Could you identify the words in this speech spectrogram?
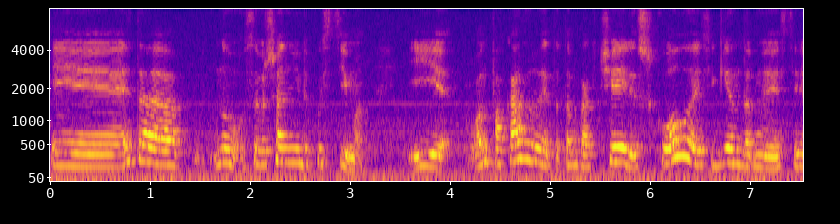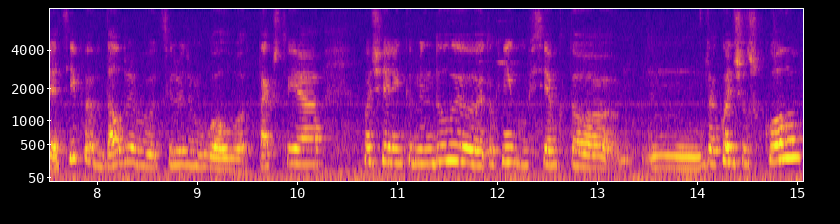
И это ну, совершенно недопустимо. И он показывает о том, как через школу эти гендерные стереотипы вдалбливаются людям в голову. Так что я очень рекомендую эту книгу всем, кто закончил школу,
